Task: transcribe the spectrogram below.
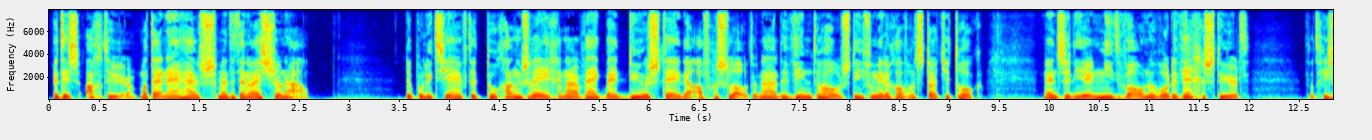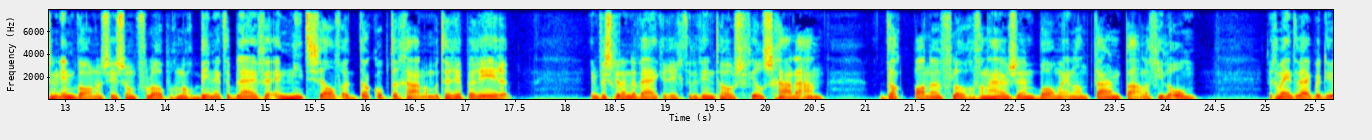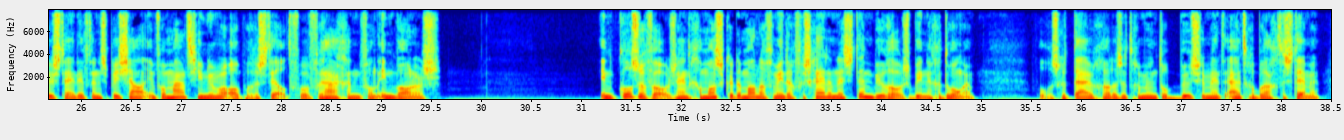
Het is 8 uur, Martijn Nijhuis met het NOS-journaal. De politie heeft de toegangswegen naar wijk bij Duurstede afgesloten... na de windhoos die vanmiddag over het stadje trok. Mensen die er niet wonen worden weggestuurd. Het advies aan inwoners is om voorlopig nog binnen te blijven... en niet zelf het dak op te gaan om het te repareren. In verschillende wijken richtte de windhoos veel schade aan. Dakpannen vlogen van huizen en bomen en lantaarnpalen vielen om. De gemeentewijk bij Duurstede heeft een speciaal informatienummer opengesteld... voor vragen van inwoners. In Kosovo zijn gemaskerde mannen vanmiddag verschillende stembureaus binnengedrongen. Volgens getuigen hadden ze het gemunt op bussen met uitgebrachte stemmen.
